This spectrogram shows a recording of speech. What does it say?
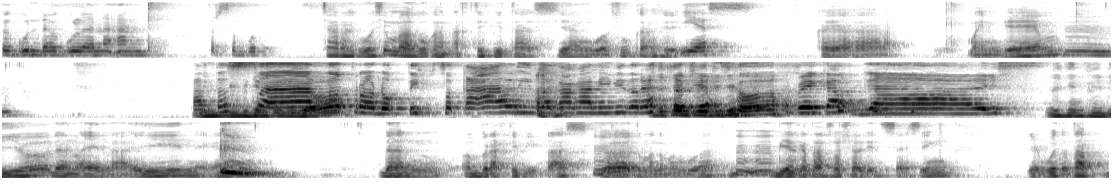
kegundah-gulanaan tersebut. Cara gue sih melakukan aktivitas yang gue suka sih. Yes. Kayak main game. Hmm. Pantesan lo produktif sekali belakangan ini ternyata. Bikin video. Break up guys. Bikin video dan lain-lain ya kan? Dan beraktivitas ke Mm-mm. teman-teman gue biar kata social distancing ya gue tetap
